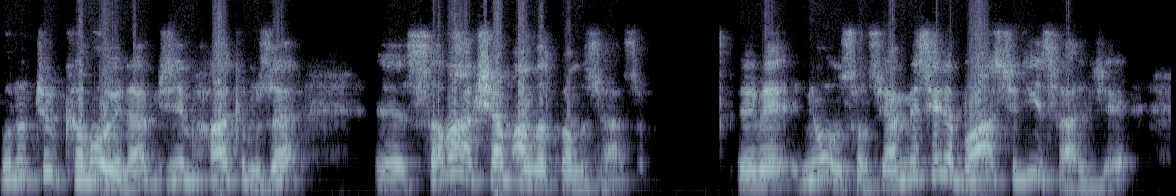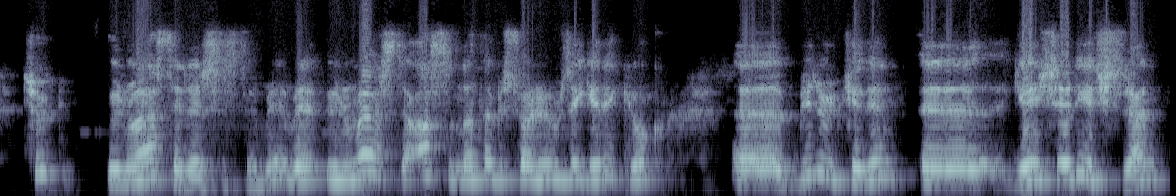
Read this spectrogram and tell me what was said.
Bunu Türk kamuoyuna, bizim halkımıza e, sabah akşam anlatmamız lazım. E, ve ne olursa olsun, yani mesele Boğaziçi değil sadece. Türk üniversiteleri sistemi ve üniversite aslında tabii söylememize gerek yok. E, bir ülkenin e, gençleri yetiştiren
